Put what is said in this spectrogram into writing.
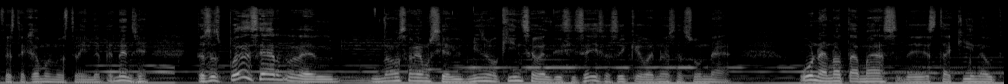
festejamos nuestra independencia. Entonces puede ser el, no sabemos si el mismo 15 o el 16, así que bueno, esa es una, una nota más de esta keynote.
